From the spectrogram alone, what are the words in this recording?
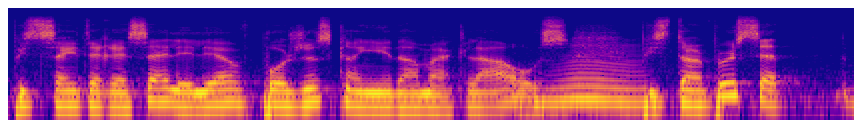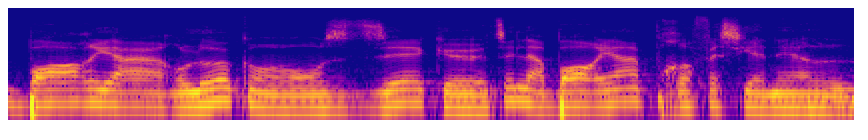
puis de s'intéresser à l'élève, pas juste quand il est dans ma classe. Puis c'est un peu cette barrière-là qu'on on se disait que, tu sais, la barrière professionnelle,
